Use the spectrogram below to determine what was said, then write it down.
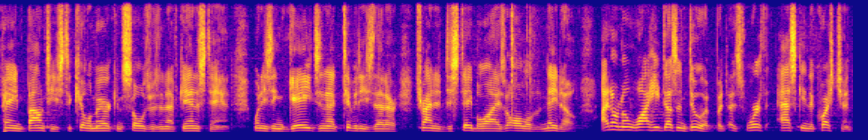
paying bounties to kill American soldiers in Afghanistan, when he's engaged in activities that are trying to destabilize all of NATO. I don't know why he doesn't do it, but it's worth asking the question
